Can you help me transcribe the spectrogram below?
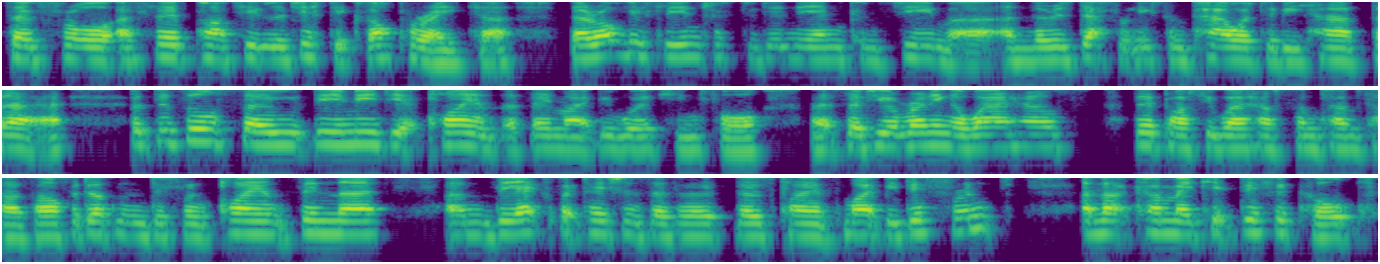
So, for a third party logistics operator, they're obviously interested in the end consumer, and there is definitely some power to be had there. But there's also the immediate client that they might be working for. Uh, so, if you're running a warehouse, third party warehouse sometimes has half a dozen different clients in there. and the expectations of those clients might be different, and that can make it difficult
